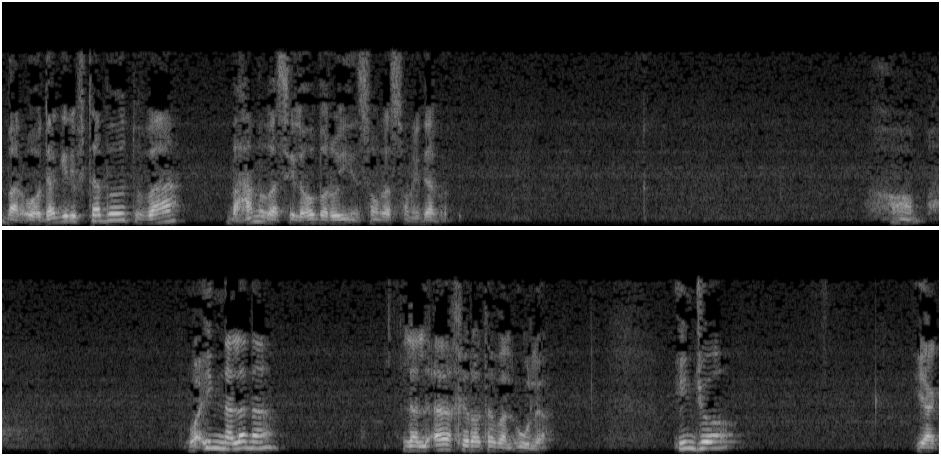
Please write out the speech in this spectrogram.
بر عهده گرفته بود و به همه وسیله ها برای انسان رسانیده بود. و این لنا للآخرة والأولى. اینجا یک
